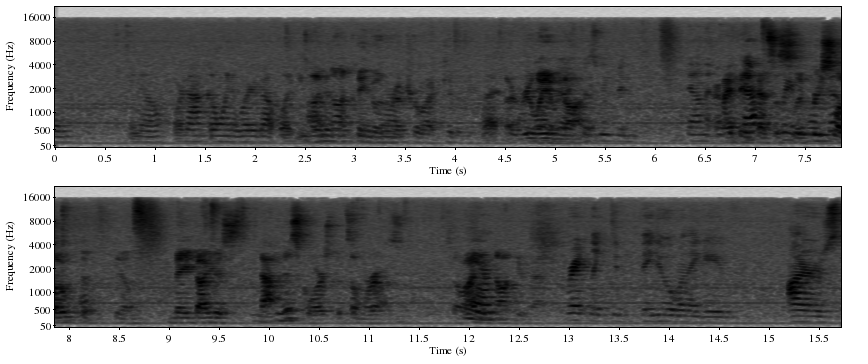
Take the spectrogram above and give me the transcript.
and, you know, we're not going to worry about what you would have. I'm not big on done. retroactivity. But- I really am not. Because we've been down there, I but think that's that's a the we slippery want to slope that, you know, may bite us, not in this course, but somewhere else. So I Yeah. would not do that. Right, like, did they do it when they gave honors?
